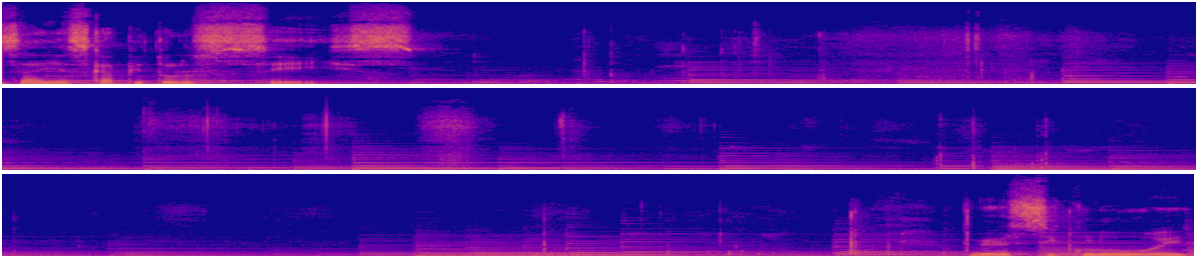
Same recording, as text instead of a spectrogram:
Isaías capítulo 6 versículo 8.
